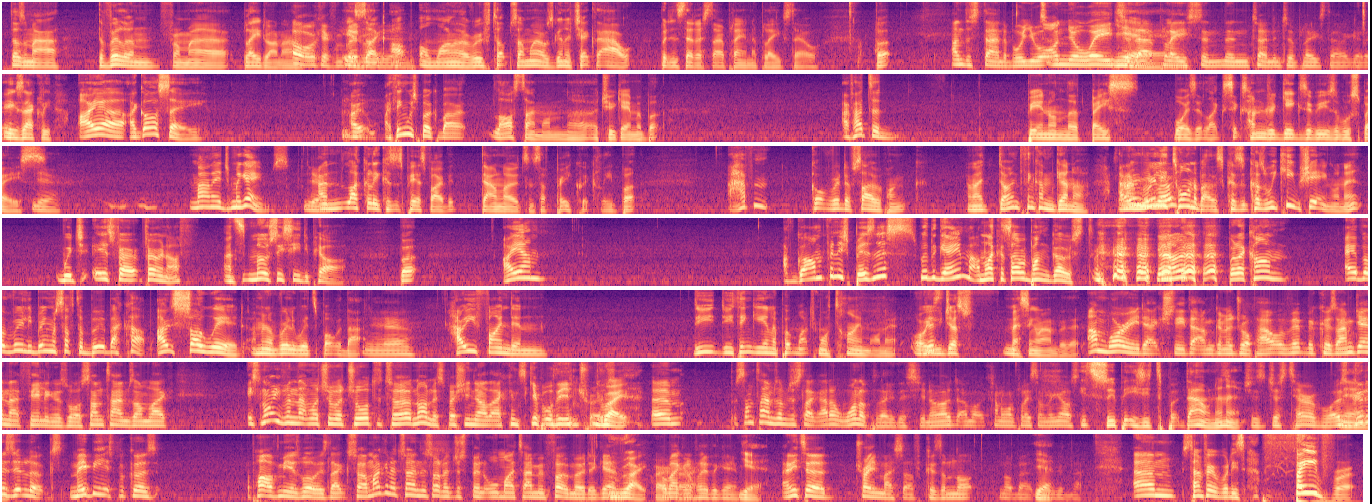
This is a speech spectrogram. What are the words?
Doesn't matter. The villain from uh, Blade Runner Oh, okay. From Blade is like yeah. up on one of the rooftops somewhere. I was going to check that out, but instead I started playing A Plague Tale. But Understandable. You were on your way to Yeah. that place and then turned into a plague star. I get it. Exactly. I uh, I gotta say, I I think we spoke about it last time on uh, a True Gamer, but I've had to being on the base. What is it like? Six hundred gigs of usable space. Yeah. Manage my games, Yeah. and luckily because it's PS5, it downloads and stuff pretty quickly. But I haven't got rid of Cyberpunk, and I don't think I'm gonna. And I'm Really, bro? torn about this because we keep shitting on it, which is fair fair enough, and it's mostly CDPR. But I am. I've got unfinished business with the game. I'm like a cyberpunk ghost, you know. But I can't ever really bring myself to boot it back up. I, it's so weird. I'm in a really weird spot with that. yeah. How are you finding? Do you do you think you're going to put much more time on it, or are you just messing around with it? I'm worried actually that I'm gonna drop out of it because I'm getting that feeling as well. Sometimes I'm like, it's not even that much of a chore to turn on, especially now that I can skip all the intros. Right. Um, but sometimes I'm just like, I don't want to play this. You know, I, I kind of want to play something else, It's super easy to put down, isn't it? which is just terrible. As Yeah. good as it looks, maybe it's because a part of me as well is like, so am I going to turn this on and just spend all my time in photo mode again, Right. or am I going to play the game? Yeah. I need to train myself because I'm not not bad. Yeah. good at that. Um, It's time for everybody's favorite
